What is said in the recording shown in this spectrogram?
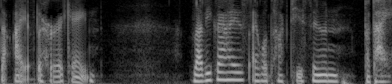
the eye of the hurricane. Love you guys. I will talk to you soon. Bye bye.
